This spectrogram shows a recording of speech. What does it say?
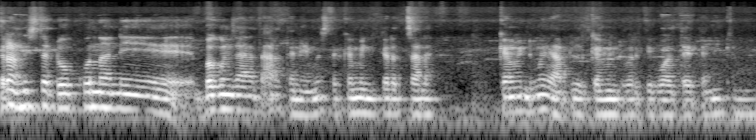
तर नुसतं डोकून आणि बघून जाण्यात अर्थ नाही. मस्त कमेंट करत चाला कमेंटमध्ये आपल्याला कमेंटवरती बोलता येतं नाही का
